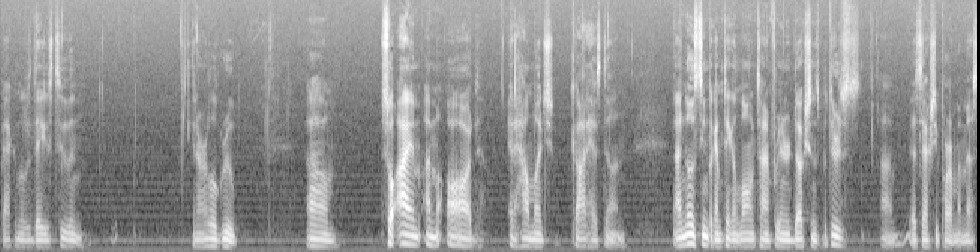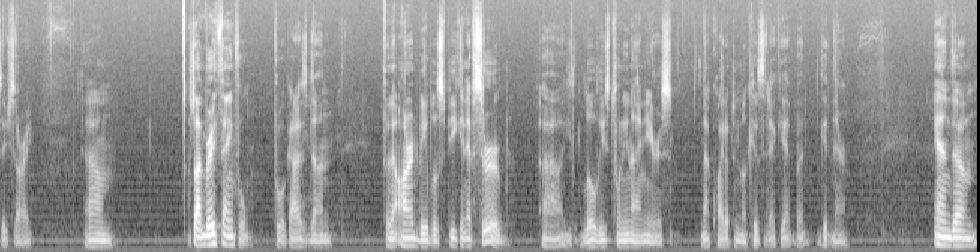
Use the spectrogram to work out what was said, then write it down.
back in those days too, in in our little group. Um, so I'm I'm awed at how much God has done. I know it seems like I'm taking a long time for introductions, but there's um, that's actually part of my message. Sorry. Um, so I'm very thankful for what God has done, for the honor to be able to speak and have served uh, low these 29 years. Not quite up to Melchizedek yet, but getting there. And um,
